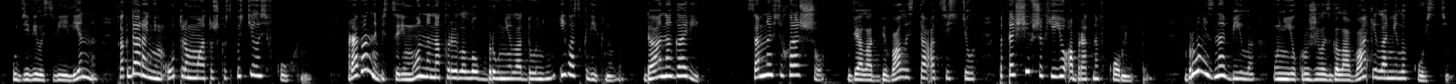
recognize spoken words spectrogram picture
– удивилась Виелена, когда ранним утром матушка спустилась в кухню. Равенна бесцеремонно накрыла лоб Бруни ладонью и воскликнула. «Да она горит!» «Со мной все хорошо», – вяло отбивалась та от сестер, потащивших ее обратно в комнату. Бруни знобила, у нее кружилась голова и ломила кости.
